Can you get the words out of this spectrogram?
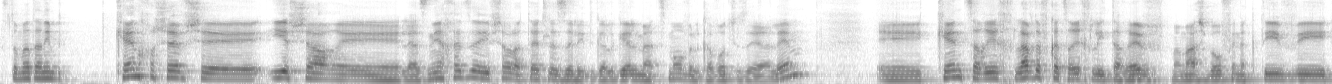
זאת אומרת, אני כן חושב שאי אפשר אה, להזניח את זה, אי אפשר לתת לזה להתגלגל מעצמו ולקוות שזה ייעלם. אה, כן צריך, לאו דווקא צריך להתערב ממש באופן אקטיבי,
